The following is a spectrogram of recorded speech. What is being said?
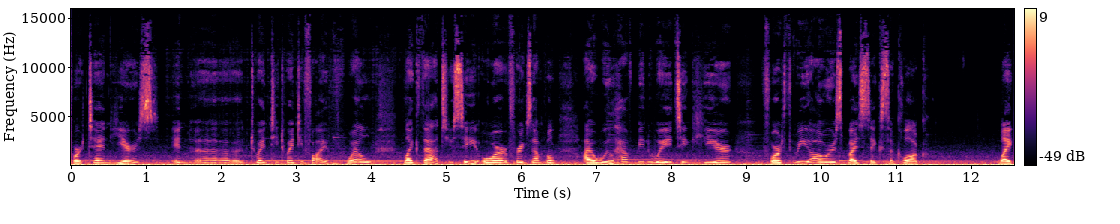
for 10 years in uh, 2025. Well, like that, you see. Or for example, I will have been waiting here for three hours by six o'clock like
